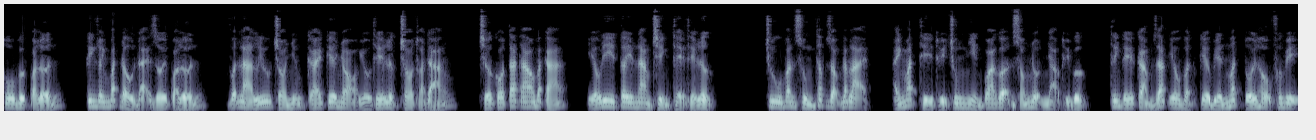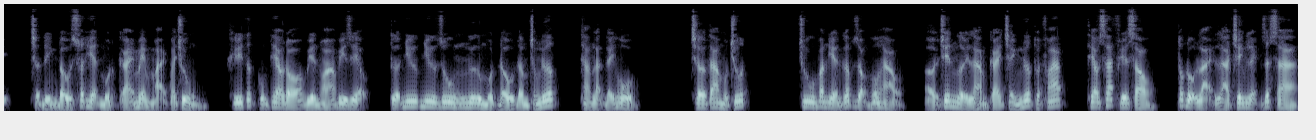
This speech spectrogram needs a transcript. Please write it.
Hồ vực quá lớn, kinh doanh bắt đầu đại giới quá lớn, vẫn là lưu cho những cái kia nhỏ yếu thế lực cho thỏa đáng, chớ có tát ao bắt cá, yếu đi tây nam chỉnh thể thế lực. Chu văn sùng thấp giọng đáp lại ánh mắt thì thủy trung nhìn qua gợn sóng nhộn nhạo thủy vực, tinh tế cảm giác yêu vật kia biến mất tối hậu phương vị, chợt đỉnh đầu xuất hiện một cái mềm mại quái trùng, khí tức cũng theo đó biến hóa vi diệu, tựa như như du ngư một đầu đâm trong nước, thẳng lặn đáy hồ. Chờ ta một chút. Chu văn hiển gấp giọng hô hào, ở trên người làm cái tránh nước thuật pháp, theo sát phía sau, tốc độ lại là trên lệnh rất xa,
